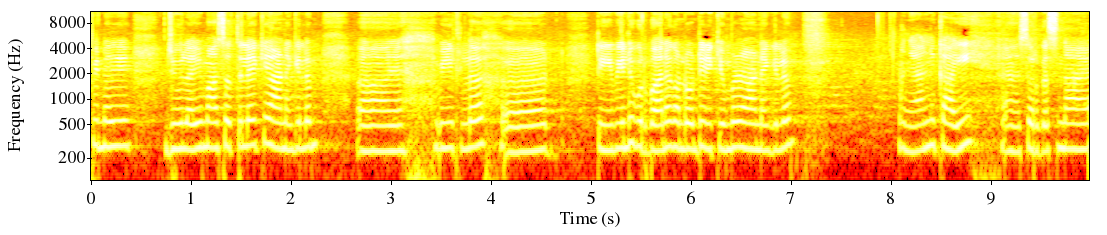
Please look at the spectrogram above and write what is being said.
പിന്നെ ജൂലൈ മാസത്തിലേക്കാണെങ്കിലും വീട്ടിൽ ടി വിയിൽ കുർബാന കണ്ടുകൊണ്ടിരിക്കുമ്പോഴാണെങ്കിലും ഞാൻ കൈ സ്വർഗസ്നായ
